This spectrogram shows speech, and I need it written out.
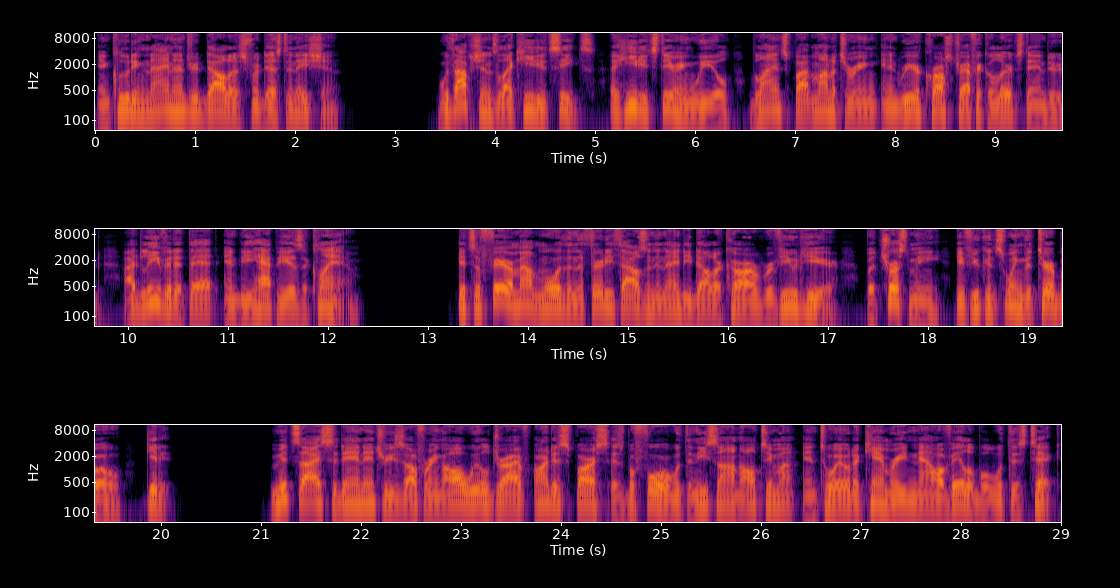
including $900 for destination. With options like heated seats, a heated steering wheel, blind spot monitoring, and rear cross traffic alert standard, I'd leave it at that and be happy as a clam. It's a fair amount more than the $30,090 car reviewed here, but trust me, if you can swing the turbo, get it. Midsize sedan entries offering all-wheel drive aren't as sparse as before with the Nissan Altima and Toyota Camry now available with this tech,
